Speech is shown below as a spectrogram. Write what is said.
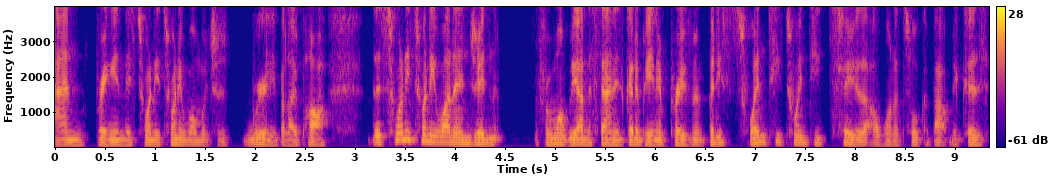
and bring in this 2021, which was really below par. The 2021 engine from what we understand, is going to be an improvement. But it's 2022 that I want to talk about because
